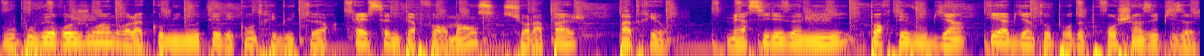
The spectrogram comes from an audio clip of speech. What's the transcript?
vous pouvez rejoindre la communauté des contributeurs Health Performance sur la page Patreon. Merci les amis, portez-vous bien et à bientôt pour de prochains épisodes.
